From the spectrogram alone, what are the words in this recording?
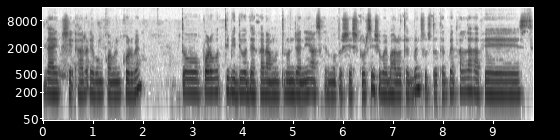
লাইক শেয়ার এবং কমেন্ট করবেন। তো পরবর্তী ভিডিও দেখার আমন্ত্রণ জানিয়ে আজকের মতো শেষ করছি। সবাই ভালো থাকবেন, সুস্থ থাকবেন। আল্লাহ হাফেজ।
